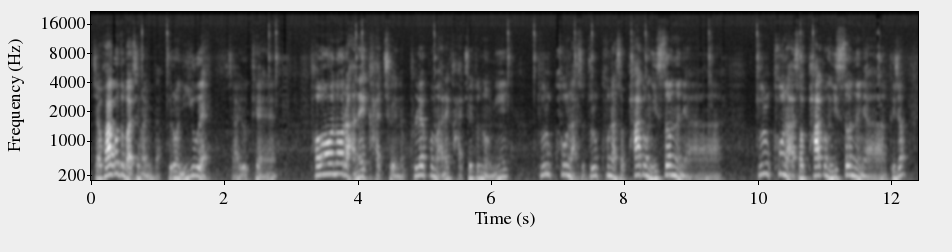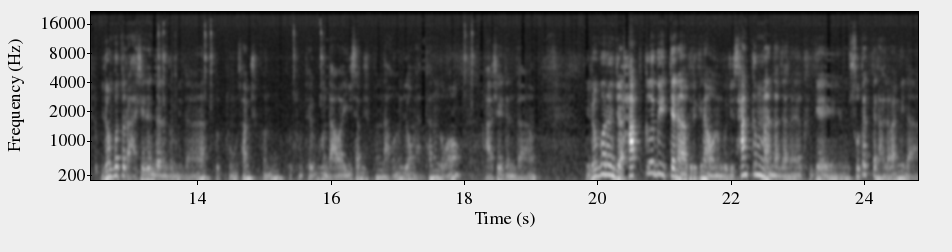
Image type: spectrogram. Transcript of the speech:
자, 과거도 마찬가지입니다. 그런 이후에, 자, 이렇게 터널 안에 갇혀 있는, 플랫폼 안에 갇혀 있던 놈이 뚫고 나서, 뚫고 나서 파동이 있었느냐, 뚫고 나서 파동이 있었느냐, 그죠? 이런 것들을 아셔야 된다는 겁니다. 보통 30%는, 보통 대부분 나와 20, 30% 나오는 경우가 많다는 거 아셔야 된다. 이런 거는 이제 합급일 때나 그렇게 나오는 거지. 상급 만 나잖아요. 그게 수백 배 날아갑니다.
